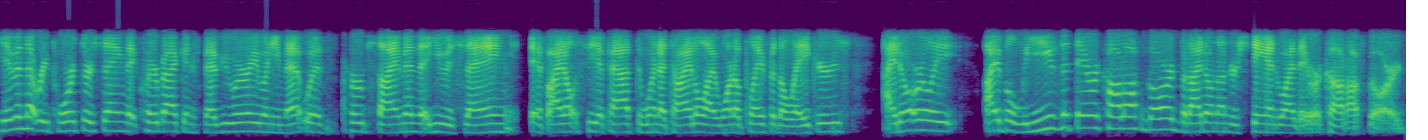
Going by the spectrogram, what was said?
given that reports are saying that clear back in February when he met with Herb Simon that he was saying if I don't see a path to win a title, I want to play for the Lakers. I don't really I believe that they were caught off guard, but I don't understand why they were caught off guard.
